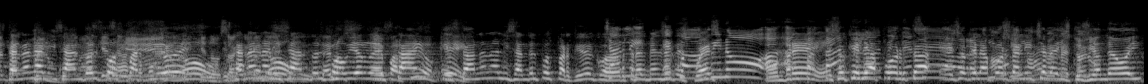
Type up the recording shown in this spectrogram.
están analizando el postpartido están analizando el ¿Ustedes no post- vieron el están- partido, qué? están analizando el postpartido de Ecuador tres meses después. Hombre, eso que le aporta, eso que le a aporta. Licha a la discusión de hoy.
